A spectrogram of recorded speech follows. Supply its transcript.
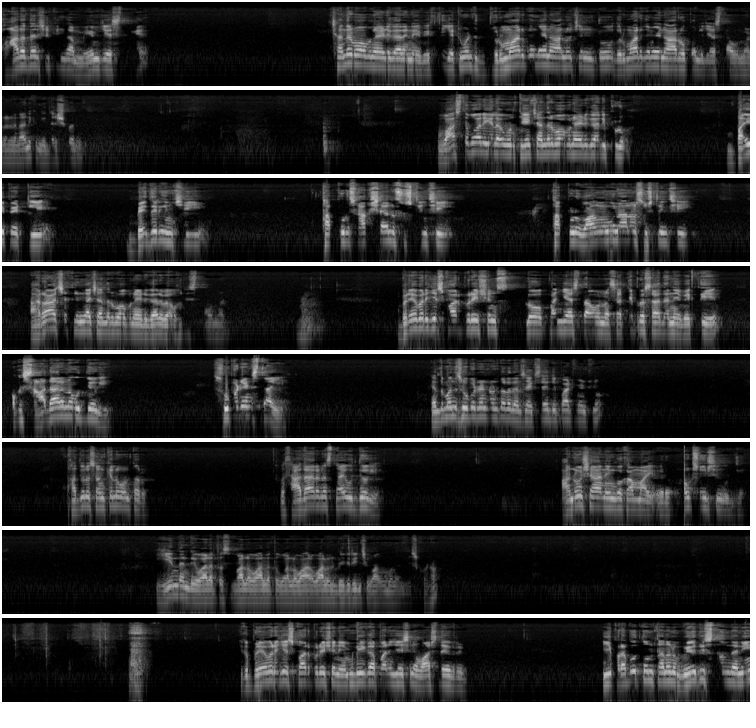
పారదర్శకంగా మేం చేస్తే చంద్రబాబు నాయుడు గారు అనే వ్యక్తి ఎటువంటి దుర్మార్గమైన ఆలోచనలతో దుర్మార్గమైన ఆరోపణలు చేస్తా ఉన్నాడు అనే దానికి నిదర్శనం వాస్తవాలు ఇలా ఉంటే చంద్రబాబు నాయుడు గారు ఇప్పుడు భయపెట్టి బెదిరించి తప్పుడు సాక్ష్యాలు సృష్టించి తప్పుడు వాంగ్మూలాలను సృష్టించి అరాచకంగా చంద్రబాబు నాయుడు గారు వ్యవహరిస్తూ ఉన్నాడు. బ్రేవరేజెస్ కార్పొరేషన్స్లో లో పనిచేస్తా ఉన్న సత్యప్రసాద్ అనే వ్యక్తి ఒక సాధారణ ఉద్యోగి సూపరింటెండెంట్ స్థాయి. ఎంతమంది సూపరింటెండెంట్ ఉంటారో తెలుసా ఎక్సైజ్ డిపార్ట్మెంట్లో? పదుల సంఖ్యలో ఉంటారు. ఒక సాధారణ స్థాయి ఉద్యోగి. అనూష అని ఇంకొక అమ్మాయి అవుట్ సోర్సింగ్ ఉద్యోగి. ఏందండి వాళ్ళతో వాళ్ళ వాళ్ళతో వాళ్ళ వాళ్ళ- వాళ్ళని బెదిరించి వాంగ్మూలం తీసుకోవడం ఇక బ్రేవరేజెస్ కార్పొరేషన్ ఎండీగా పనిచేసిన వాసుదేవ్ రెడ్డి. ఈ ప్రభుత్వం తనను వేధిస్తుందని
